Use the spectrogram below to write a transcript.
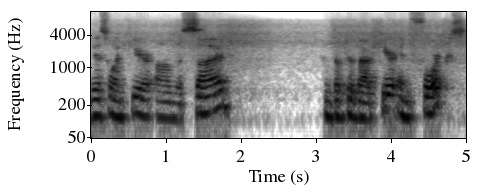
this one here on the side comes up to about here and forks.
